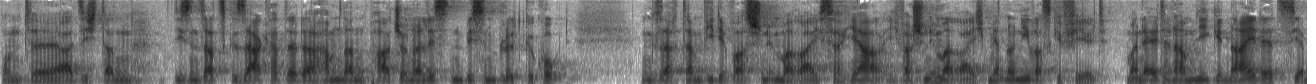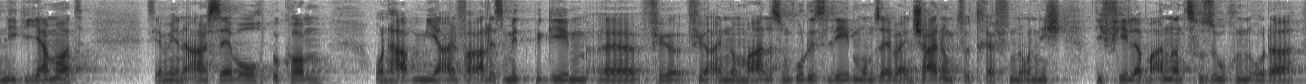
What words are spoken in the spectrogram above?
Und äh, als ich dann diesen Satz gesagt hatte, da haben dann ein paar Journalisten ein bisschen blöd geguckt und gesagt haben, wie, du warst schon immer reich. Ich sage, ja, ich war schon immer reich, mir hat noch nie was gefehlt. Meine Eltern haben nie geneidet, sie haben nie gejammert. Sie haben ihren Arsch selber hochbekommen und haben mir einfach alles mitbegeben äh, für, für ein normales und gutes Leben, um selber Entscheidungen zu treffen und nicht die Fehler bei anderen zu suchen oder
